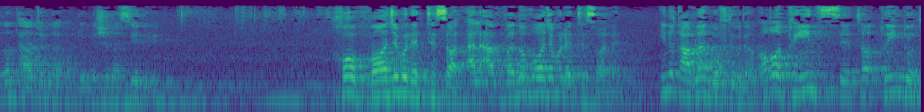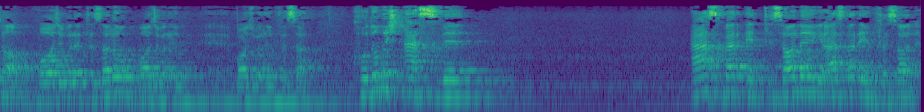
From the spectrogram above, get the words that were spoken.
مثلا تعجب نکن. جمله شناسی دیگه. خب واجب الاتصال. الاول واجب الاتصاله اینو قبلا گفته بودم. آقا تو این سه تا تو این دوتا واجب الاتصال و واجب واجب الانفصال. کدومش اصله؟ اصل بر اتصاله یا اصل بر انفصاله؟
